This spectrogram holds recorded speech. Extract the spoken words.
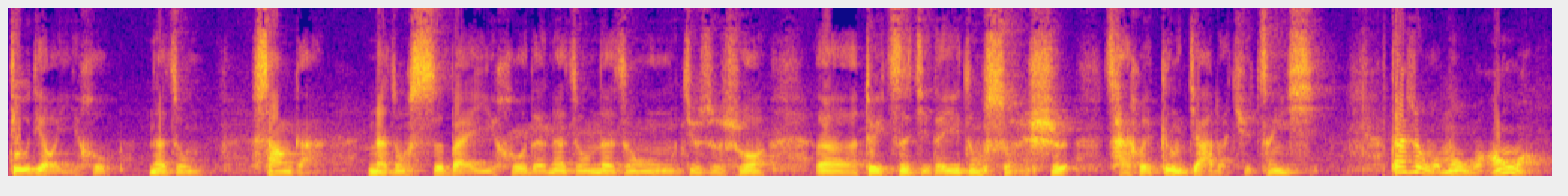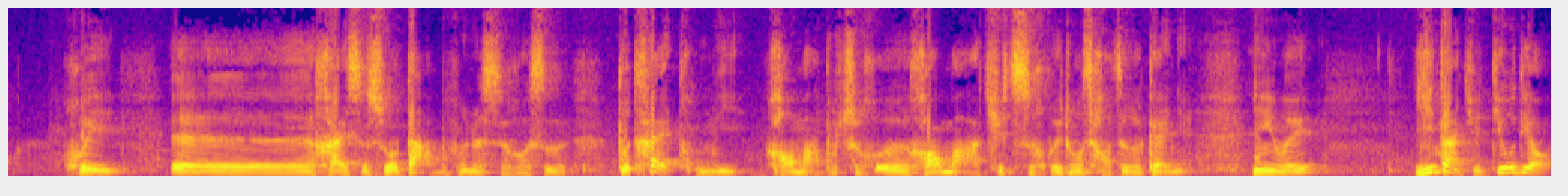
丢掉以后那种伤感，那种失败以后的那种那种，就是说，呃，对自己的一种损失，才会更加的去珍惜。但是我们往往会，呃，还是说大部分的时候是不太同意“好马不吃回好马去吃回头草”这个概念，因为一旦去丢掉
